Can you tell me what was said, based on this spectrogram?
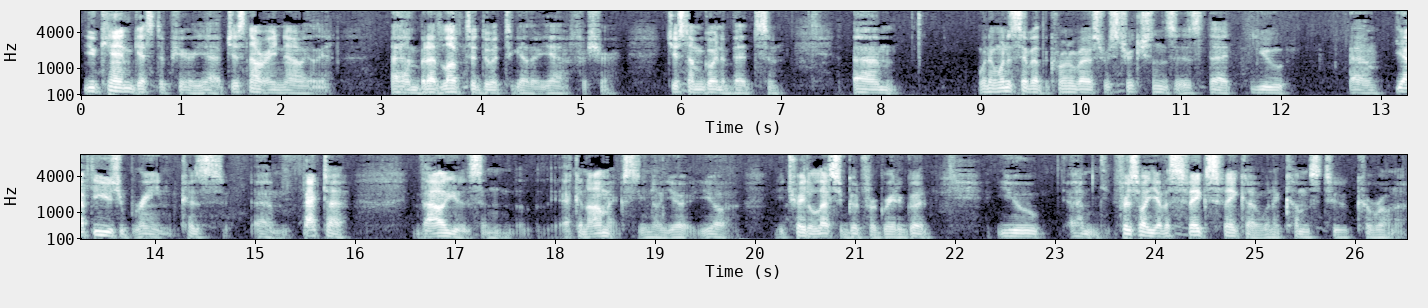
you can guest appear, yeah, just not right now, Ilya. Um, but I'd love to do it together, yeah, for sure. Just I'm going to bed soon. Um, what I want to say about the coronavirus restrictions is that you um, you have to use your brain because um, back to values and economics. You know, you you you trade a lesser good for a greater good. You um, first of all, you have a sfeik sfeika when it comes to corona.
